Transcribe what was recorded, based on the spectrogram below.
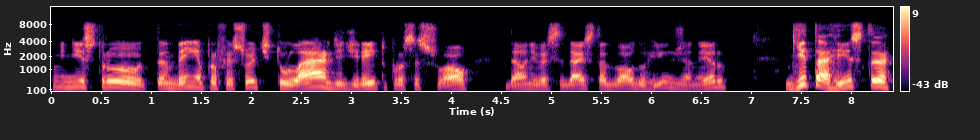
o ministro também é professor titular de Direito Processual da Universidade Estadual do Rio de Janeiro, guitarrista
